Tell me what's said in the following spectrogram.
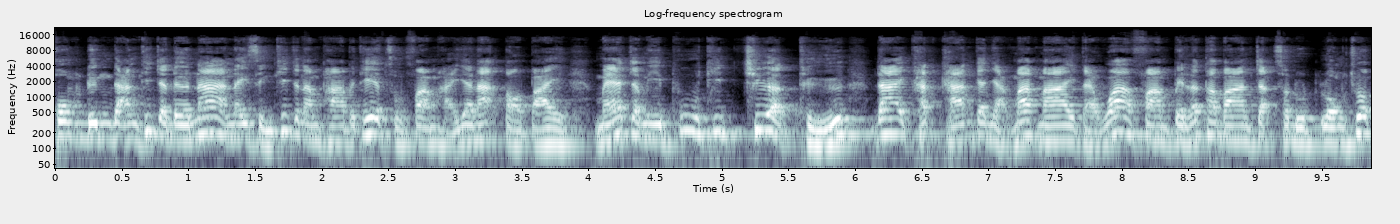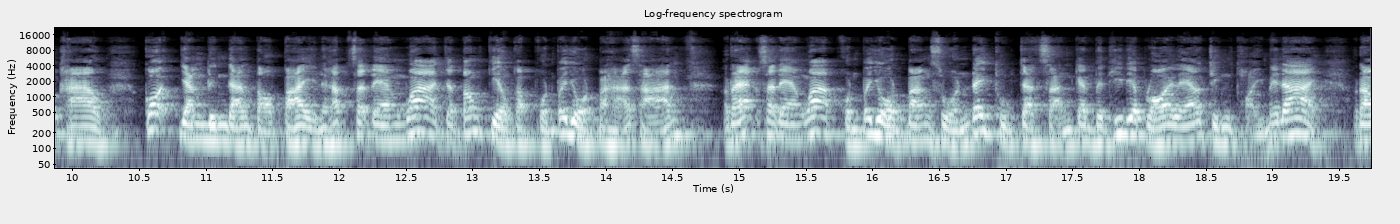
คงดึงดันที่จะเดินหน้าในสิ่งที่จะนำพาประเทศสู่ความหายนะต่อไป แม้จะมีผู้ที่เชื่อถือได้คัดค้านกันอย่างมากมาย แต่ว่าความเป็นรัฐบาลจะสะดุดลงชั่วคราว ก็ยังดึงดันต่อไปนะครับ แสดงว่าจะต้องเกี่ยวกับผลประโยชน์มหาศาลและแสดงว่าผลประโยชน์บางส่วนได้ถูกจัดสรรกันเป็นที่เรียบร้อยแล้ว จึงถอยไม่ได้ เรา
